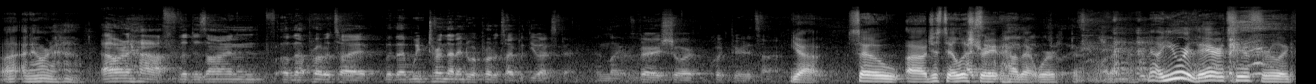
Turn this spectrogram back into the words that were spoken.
Uh, an hour and a half. Hour and a half, the design of that prototype, but then we turned that into a prototype with UXPin in like a very short, quick period of time. Yeah. So uh, just to illustrate how that worked. No, you were there too for like.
